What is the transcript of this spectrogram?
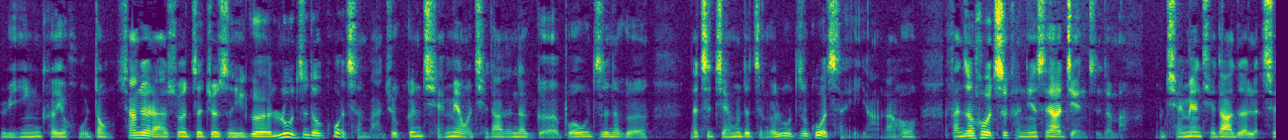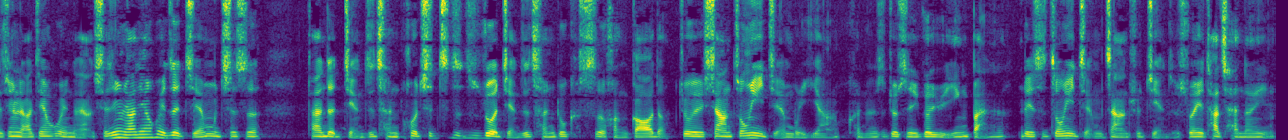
语音可以互动。相对来说，这就是一个录制的过程吧，就跟前面我提到的那个博物志那个那期节目的整个录制过程一样。然后，反正后期肯定是要剪辑的嘛。前面提到的谐星聊天会那样，谐星聊天会这节目其实。它的剪辑程后期制制作剪辑程度是很高的，就像综艺节目一样，可能是就是一个语音版，类似综艺节目这样去剪辑，所以它才能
